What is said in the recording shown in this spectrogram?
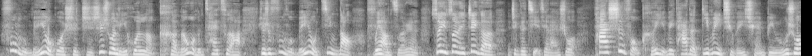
父母没有过世，只是说离婚了。可能我们猜测哈，就是父母没有尽到抚养责任。所以，作为这个这个姐姐来说，她是否可以为她的弟妹去维权？比如说，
